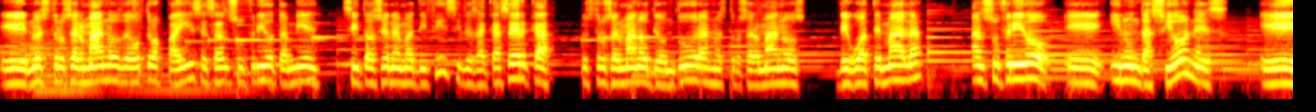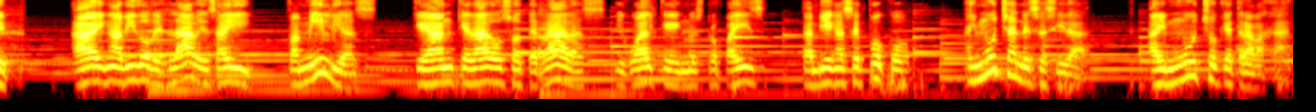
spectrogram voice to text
Eh, nuestros hermanos de otros países han sufrido también situaciones más difíciles. Acá cerca, nuestros hermanos de Honduras, nuestros hermanos de Guatemala han sufrido eh, inundaciones, eh, han habido deslaves, hay familias que han quedado soterradas, igual que en nuestro país también hace poco. Hay mucha necesidad, hay mucho que trabajar.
